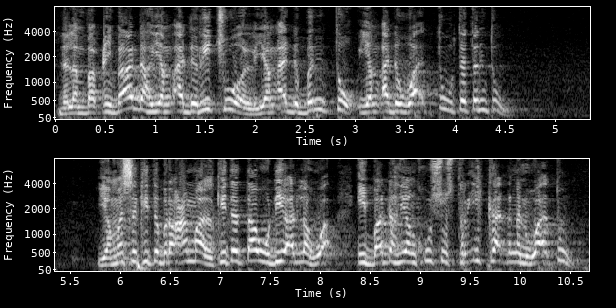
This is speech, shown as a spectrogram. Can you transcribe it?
Dalam bab ibadah yang ada ritual, yang ada bentuk, yang ada waktu tertentu. Yang masa kita beramal, kita tahu dia adalah ibadah yang khusus terikat dengan waktu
